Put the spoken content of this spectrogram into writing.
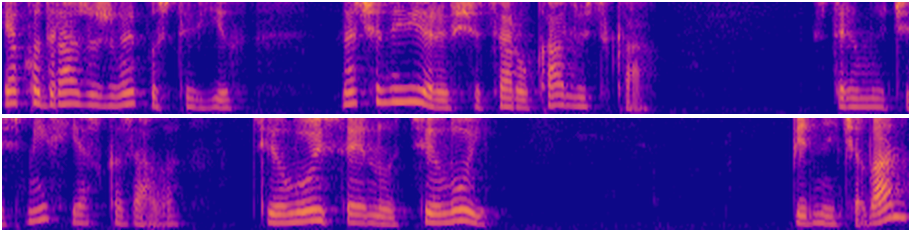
як одразу ж випустив їх, наче не вірив, що ця рука людська. Стримуючи сміх, я сказала Цілуй, сину, цілуй. Бідний чабан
